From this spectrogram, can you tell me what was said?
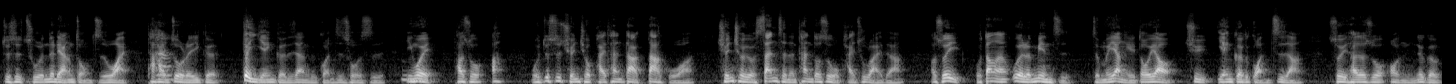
就是除了那两种之外，它还做了一个更严格的这样一个管制措施，因为他说啊，我就是全球排碳大大国啊，全球有三成的碳都是我排出来的啊。啊，所以我当然为了面子，怎么样也都要去严格的管制啊。所以他就说，哦，你那个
